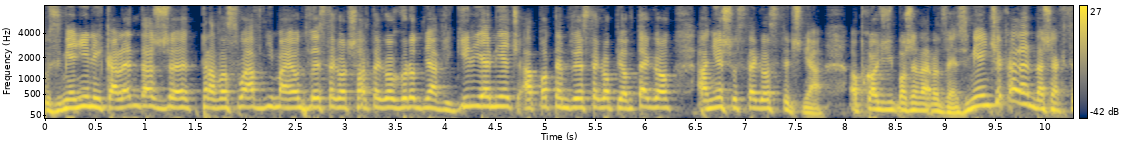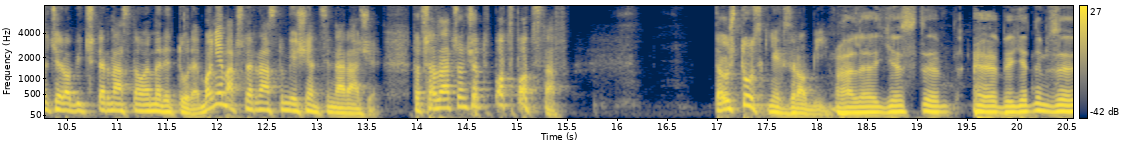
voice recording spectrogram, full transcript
zmienili kalendarz, że prawosławni mają 24 grudnia Wigilię mieć, a potem 25, a nie 6 stycznia obchodzić Boże Narodzenie. Zmieńcie kalendarz, jak chcecie robić 14 emeryturę, bo nie ma 14 miesięcy na razie. To trzeba zacząć od, od podstaw. To już Tusk niech zrobi. Ale jest e, e, jednym z e,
